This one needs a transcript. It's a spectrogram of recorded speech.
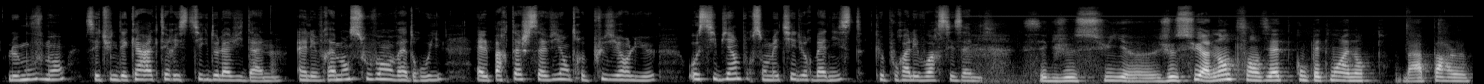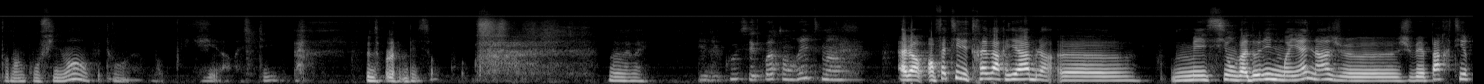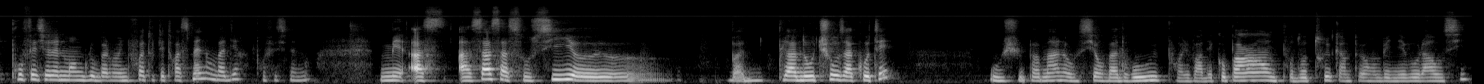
Le mouvement, c'est une des caractéristiques de la vie d'Anne. Elle est vraiment souvent en vadrouille, elle partage sa vie entre plusieurs lieux, aussi bien pour son métier d'urbaniste que pour aller voir ses amis. C'est que je suis, euh, je suis à Nantes sans être complètement à Nantes. Bah, à part le- pendant le confinement, en fait, on est obligé à rester dans la maison. Ouais, ouais, ouais. Et du coup, c'est quoi ton rythme? Alors, en fait, il est très variable. euh, mais si on va donner une moyenne, là, je, je vais partir professionnellement, globalement, une fois toutes les trois semaines, on va dire, professionnellement. Mais à, à ça s'associe euh, bah, plein d'autres choses à côté, où je suis pas mal aussi en vadrouille pour aller voir des copains, ou pour d'autres trucs un peu en bénévolat aussi.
